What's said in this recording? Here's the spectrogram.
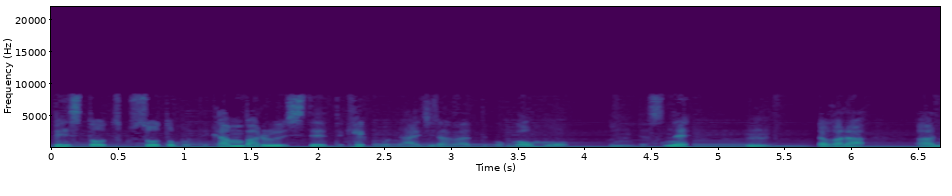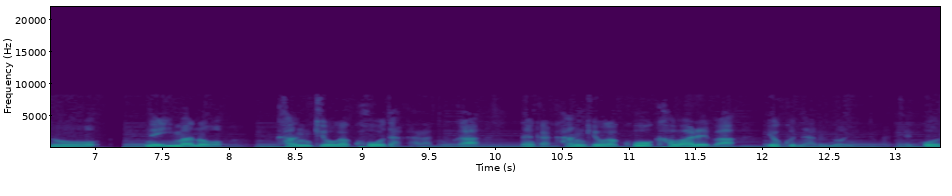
ベストを尽くそうと思って頑張る姿勢って結構大事だなって僕は思うんですね。うん。だから、あの、ね、今の環境がこうだからとか、なんか環境がこう変われば良くなるのにとかって、こう、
